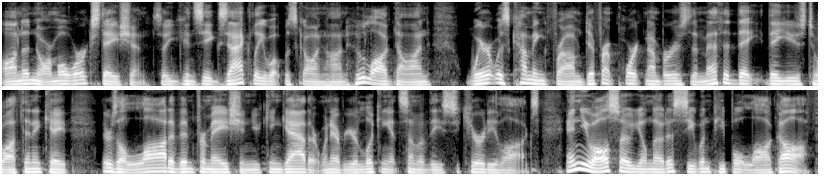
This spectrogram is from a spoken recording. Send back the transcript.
on a normal workstation. So you can see exactly what was going on, who logged on, where it was coming from, different port numbers, the method that they used to authenticate. There's a lot of information you can gather whenever you're looking at some of these security logs. And you also, you'll notice, see when people log off.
